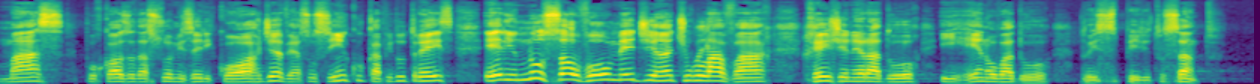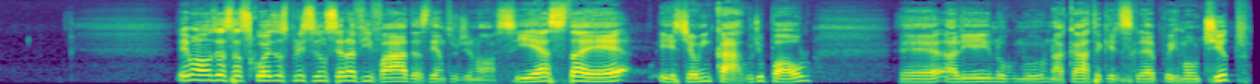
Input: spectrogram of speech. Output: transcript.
mas por causa da sua misericórdia, verso 5, capítulo 3, ele nos salvou mediante o lavar regenerador e renovador do Espírito Santo. Irmãos, essas coisas precisam ser avivadas dentro de nós. E esta é, este é o encargo de Paulo, é, ali no, no, na carta que ele escreve para o irmão Tito.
